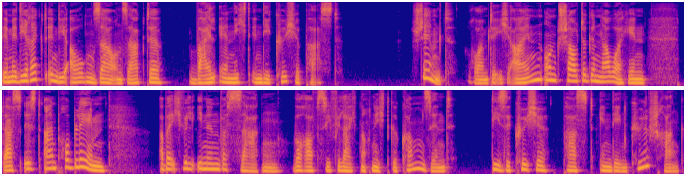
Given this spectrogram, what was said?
der mir direkt in die Augen sah und sagte, weil er nicht in die Küche passt. Stimmt, räumte ich ein und schaute genauer hin. Das ist ein Problem. Aber ich will Ihnen was sagen, worauf Sie vielleicht noch nicht gekommen sind. Diese Küche passt in den Kühlschrank.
